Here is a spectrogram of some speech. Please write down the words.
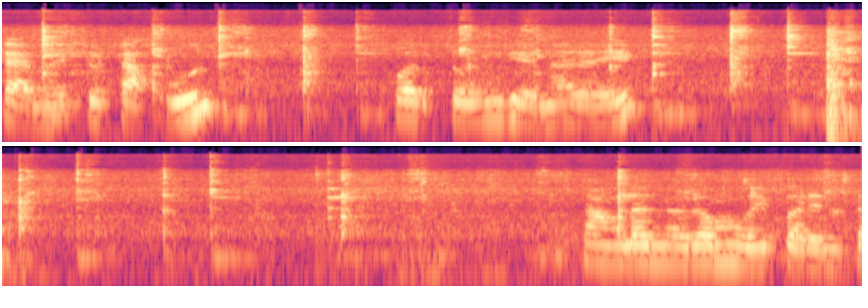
टॅमॅटो टाकून परतवून घेणार आहे. चांगला नरम होईपर्यंत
